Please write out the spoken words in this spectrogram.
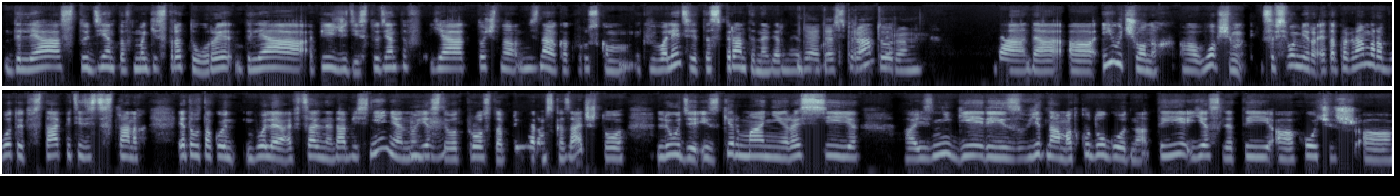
для студентов магистратуры, для PhD-студентов. Я точно не знаю, как в русском эквиваленте, это аспиранты, наверное. Да, это аспирантура. Да, да, а, и ученых. А, в общем, со всего мира. Эта программа работает в 150 странах. Это вот такое более официальное да, объяснение, но mm-hmm. если вот просто примером сказать, что люди из Германии, России, из Нигерии, из Вьетнама, откуда угодно. Ты, если ты а, хочешь а,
